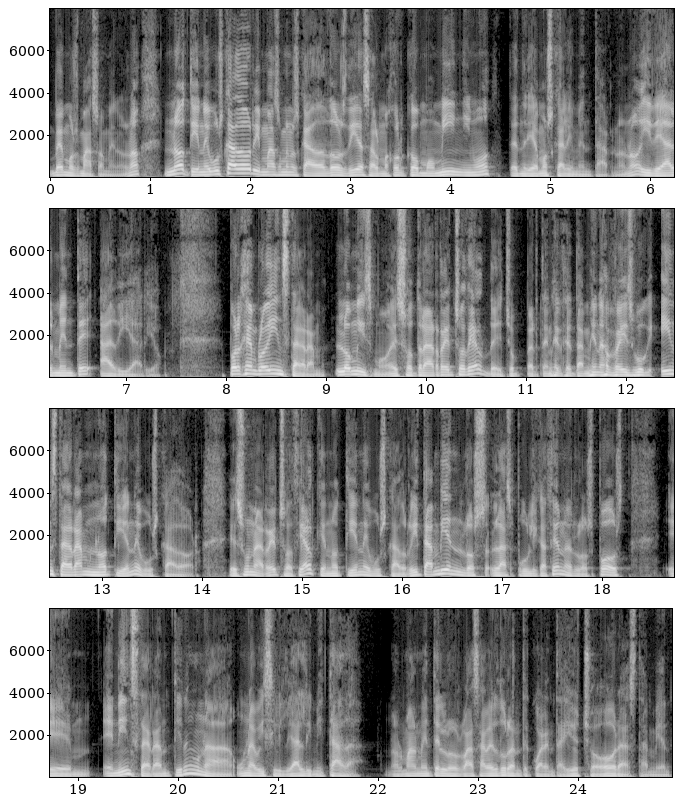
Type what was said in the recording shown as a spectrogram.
Vemos más o menos, ¿no? No tiene buscador y más o menos cada dos días, a lo mejor como mínimo, tendríamos que alimentarlo, ¿no? Idealmente a diario. Por ejemplo, Instagram, lo mismo, es otra red social, de hecho pertenece también a Facebook. Instagram no tiene buscador, es una red social que no tiene buscador. Y también las publicaciones, los posts eh, en Instagram tienen una, una visibilidad limitada. Normalmente los vas a ver durante 48 horas también.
